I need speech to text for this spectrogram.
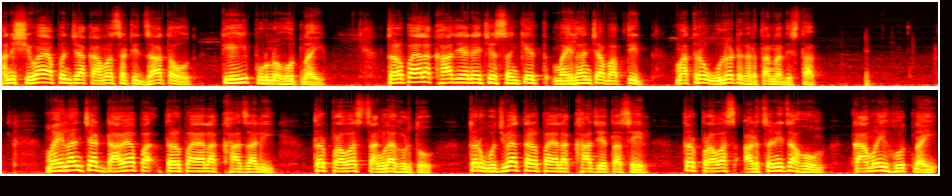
आणि शिवाय आपण ज्या कामासाठी जात आहोत तेही पूर्ण होत नाही. तळपायाला खाज येण्याचे संकेत महिलांच्या बाबतीत मात्र उलट घडताना दिसतात. महिलांच्या डाव्या पा तळपायाला खाज आली तर प्रवास चांगला घडतो. तर उजव्या तळपायाला खाज येत असेल तर प्रवास अडचणीचा होऊन कामही होत नाही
